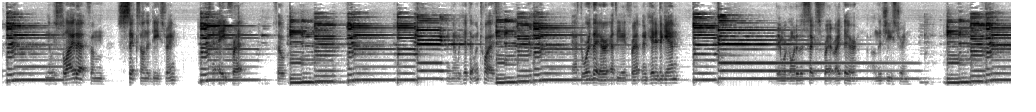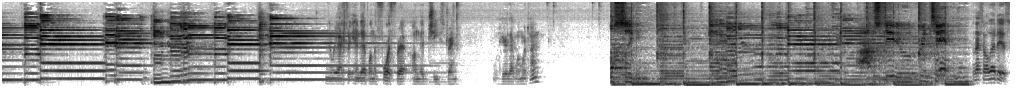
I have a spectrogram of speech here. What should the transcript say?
And then we slide up from six on the D string to eight fret. So, and then we hit that one twice. After we're there at the eighth fret, then hit it again. The sixth fret right there on the G string. And then we actually end up on the fourth fret on the G string. We'll hear that one more time. don't see. I'm still pretending. So that's all that is.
